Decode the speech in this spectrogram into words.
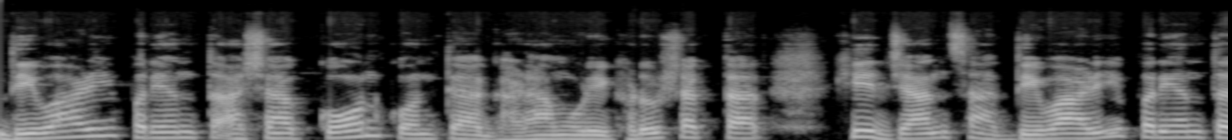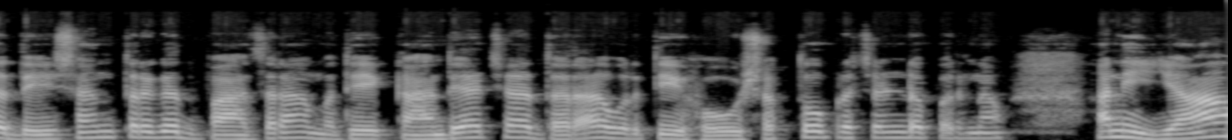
दिवाळीपर्यंत अशा कोणकोणत्या घडामोडी घडू शकतात की ज्यांचा दिवाळीपर्यंत देशांतर्गत बाजारामध्ये कांद्याच्या दरावरती होऊ शकतो प्रचंड परिणाम? आणि या या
